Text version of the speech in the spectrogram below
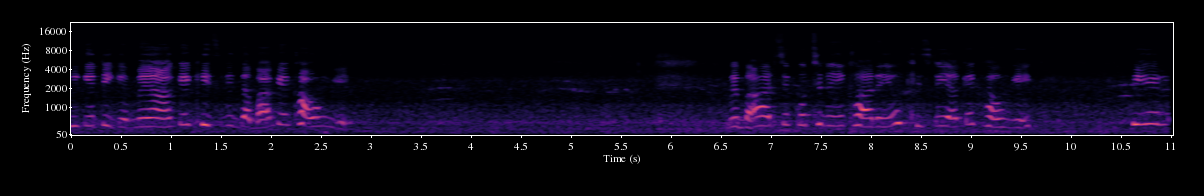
ঠিক है ठीक है मैं आके खिचड़ी दबा के खाऊंगी मैं बाहर से कुछ नहीं खा रही हूँ खिचड़ी आके खाऊंगी फिर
